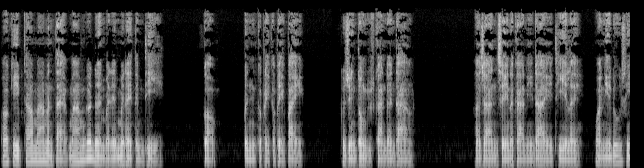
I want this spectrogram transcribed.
พอกีบเท้าม้ามันแตกม้ามันก็เดินไปได้ไม่ได้เต็มที่ ก็เป็นกระเพกกระเพกไป ก็จึงต้องหยุดการเดินทาง อาจารย์เสนากานี้ได้ทีเลยว่านี่ดูสิ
